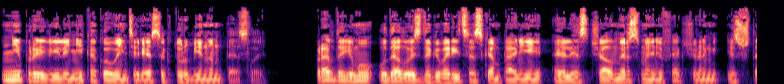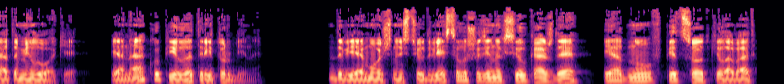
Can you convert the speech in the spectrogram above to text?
не проявили никакого интереса к турбинам Теслы. Правда, ему удалось договориться с компанией Ellis Chalmers Manufacturing из штата Милуоки, и она купила три турбины. Две мощностью 200 лошадиных сил каждая и одну в 500 киловатт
